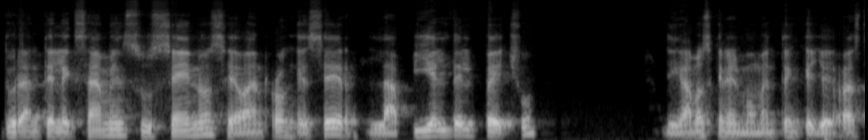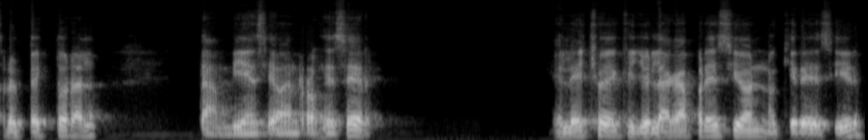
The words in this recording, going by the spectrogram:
Durante el examen, su seno se va a enrojecer, la piel del pecho, digamos que en el momento en que yo arrastro el pectoral, también se va a enrojecer. El hecho de que yo le haga presión no quiere decir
